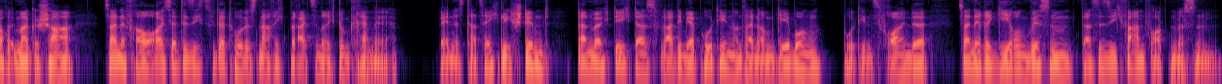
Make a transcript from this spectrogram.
auch immer geschah, seine Frau äußerte sich zu der Todesnachricht bereits in Richtung Kreml. Wenn es tatsächlich stimmt, dann möchte ich, dass Wladimir Putin und seine Umgebung Putins Freunde, seine Regierung wissen, dass sie sich verantworten müssen.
